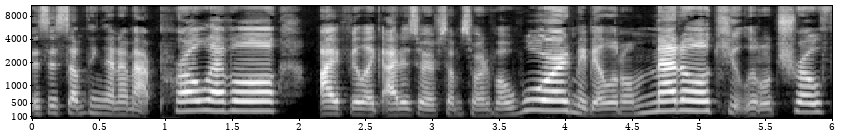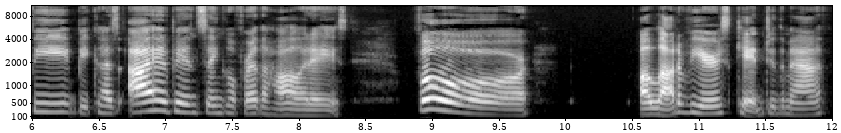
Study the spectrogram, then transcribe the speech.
This is something that I'm at pro level. I feel like I deserve some sort of award, maybe a little medal, cute little trophy, because I have been single for the holidays for a lot of years. Can't do the math.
